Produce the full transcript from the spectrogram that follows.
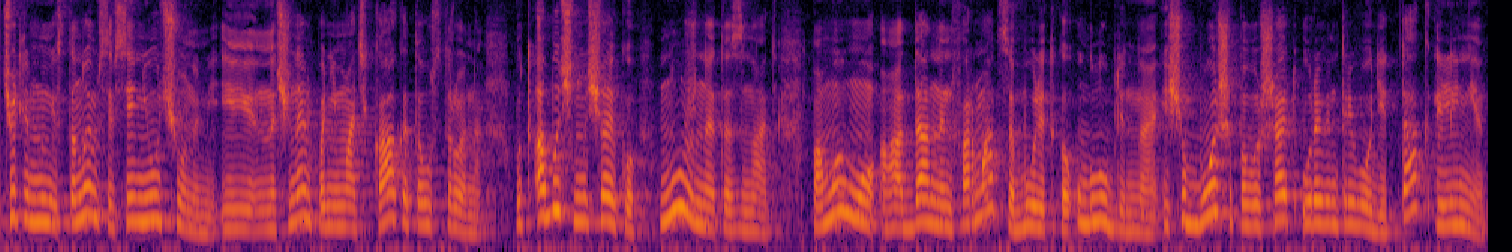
чуть ли мы становимся все не учеными и начинаем понимать, как это устроено. Вот обычному человеку нужно это знать. По-моему, а, данная информация, более такая углубленная, еще больше повышает уровень тревоги. Так или нет?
